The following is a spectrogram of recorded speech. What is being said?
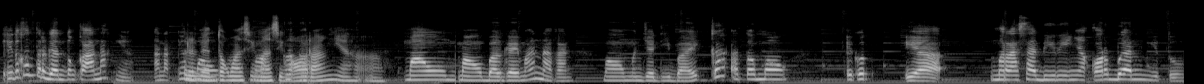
Itu kan tergantung ke anaknya. Anaknya mau Tergantung masing-masing ma- orangnya. heeh. mau mau bagaimana kan? Mau menjadi baik kah? Atau mau ikut ya merasa dirinya korban gitu?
